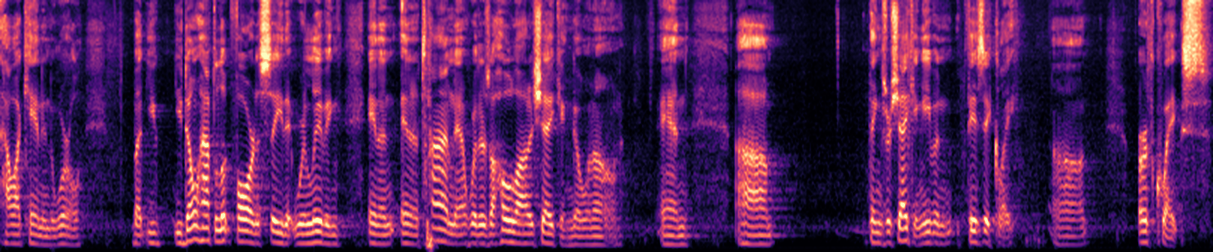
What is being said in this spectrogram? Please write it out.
how I can in the world. But you, you don't have to look forward to see that we're living in, an, in a time now where there's a whole lot of shaking going on. And um, things are shaking, even physically. Uh, earthquakes,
